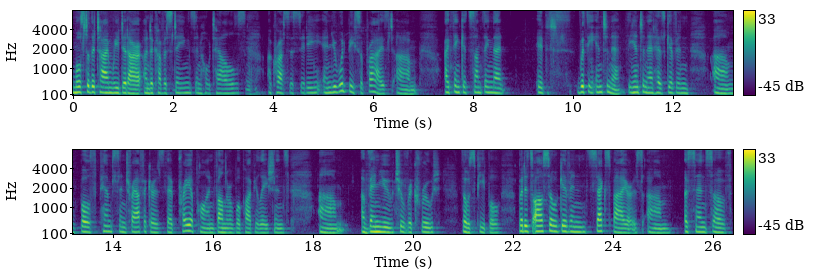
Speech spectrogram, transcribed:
Most of the time, we did our undercover stings in hotels across the city, and you would be surprised. Um, I think it's something that it's with the internet. The internet has given um, both pimps and traffickers that prey upon vulnerable populations um, a venue to recruit those people. But it's also given sex buyers um, a sense of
